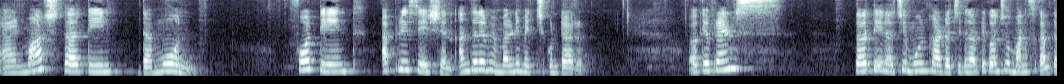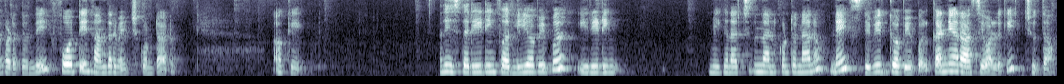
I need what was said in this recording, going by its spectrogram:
and March thirteen the moon fourteenth appreciation అందరూ మిమ్మల్ని మెచ్చుకుంటారు. ఓకే ఫ్రెండ్స్ థర్టీన్ వచ్చి మూన్ కార్డ్ వచ్చింది కాబట్టి కొంచెం మనసు కలతపడుతుంది. ఫోర్టీన్త్ అందరూ మెచ్చుకుంటారు. Okay. This the reading for Leo people ఈ రీడింగ్ మీకు నచ్చుతుంది అనుకుంటున్నాను. నెక్స్ట్ విర్గో పీపుల్ కన్యా రాశి వాళ్ళకి చూద్దాం.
